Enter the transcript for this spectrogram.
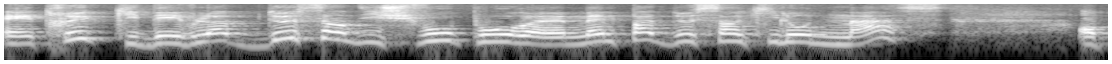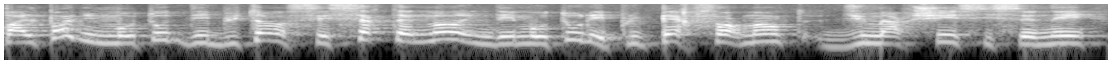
un truc qui développe 210 chevaux pour euh, même pas 200 kg de masse. On parle pas d'une moto de débutant. C'est certainement une des motos les plus performantes du marché, si ce n'est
